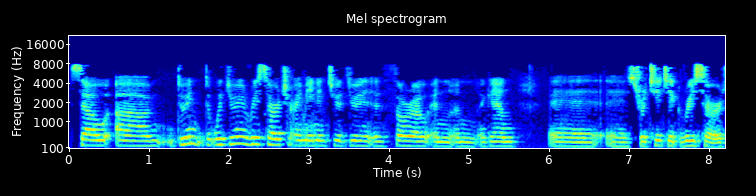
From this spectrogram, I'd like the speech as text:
So um, doing with doing research, I mean into doing a thorough and, and again uh, strategic research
